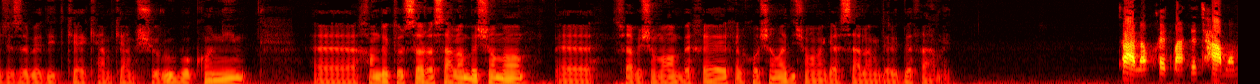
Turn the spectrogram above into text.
اجازه بدید که کم کم شروع بکنیم. خانم دکتر سارا سلام به شما. شب شما هم بخیر. خیلی خوش آمدی. شما اگر سلامی دارید بفرمایید. سلام خدمت تمام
